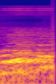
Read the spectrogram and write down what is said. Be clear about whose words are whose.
Speaker 1: 뭐였더라?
